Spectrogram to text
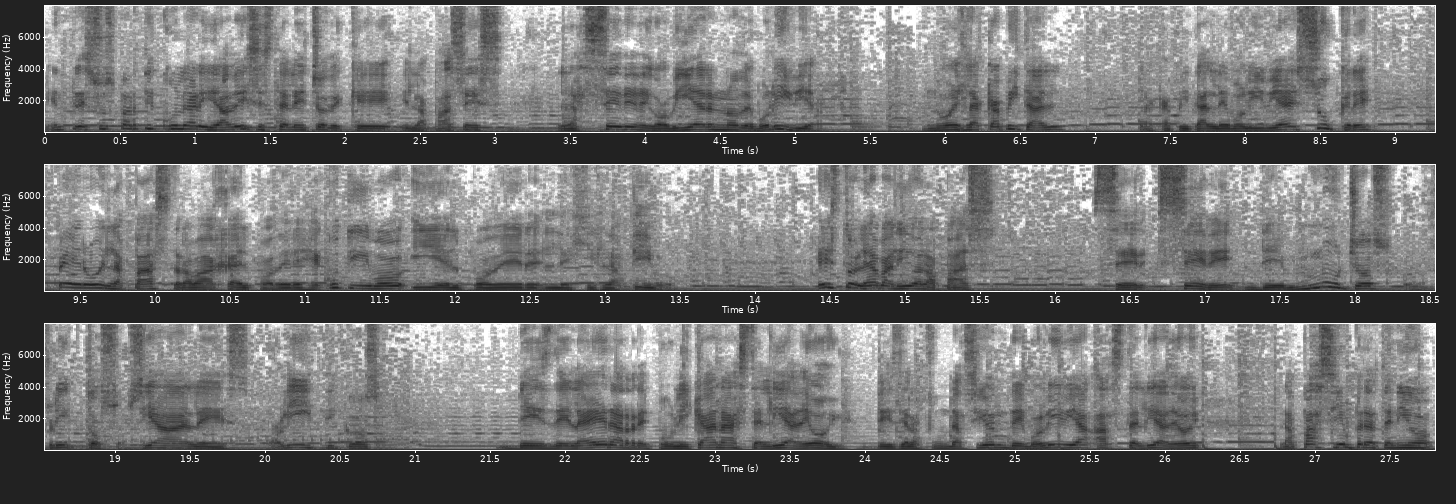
Entre sus particularidades está el hecho de que La Paz es la sede de gobierno de Bolivia. No es la capital, la capital de Bolivia es Sucre, pero en La Paz trabaja el poder ejecutivo y el poder legislativo. Esto le ha valido a La Paz ser sede de muchos conflictos sociales, políticos, desde la era republicana hasta el día de hoy, desde la fundación de Bolivia hasta el día de hoy, La Paz siempre ha tenido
